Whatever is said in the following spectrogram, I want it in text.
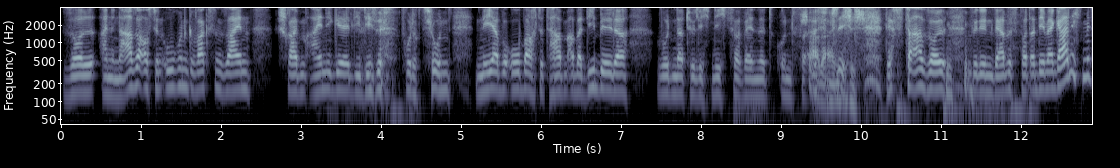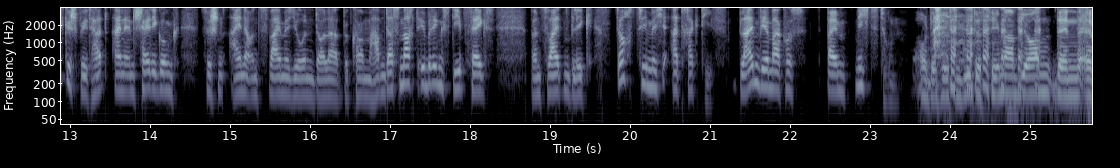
soll eine Nase aus den Ohren gewachsen sein, schreiben einige, die diese Produktion näher beobachtet haben. Aber die Bilder wurden natürlich nicht verwendet und veröffentlicht. Der Star soll für den Werbespot, an dem er gar nicht mitgespielt hat, eine Entschädigung zwischen einer und zwei Millionen Dollar bekommen haben. Das macht übrigens Deepfakes beim zweiten Blick doch ziemlich attraktiv. Bleiben wir, Markus, beim Nichtstun. Oh, das ist ein gutes Thema, Björn, denn äh,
